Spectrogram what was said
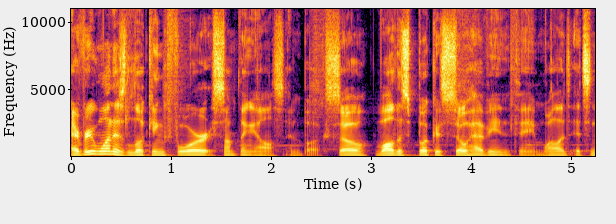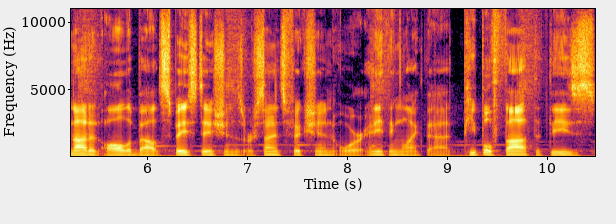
Everyone is looking for something else in books. So while this book is so heavy in theme, while it's not at all about space stations or science fiction or anything like that, people thought that these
